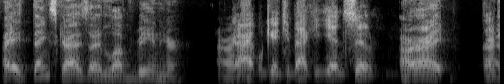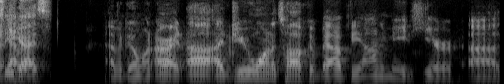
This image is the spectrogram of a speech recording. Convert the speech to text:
Hey thanks guys. I loved being here. All right. All right we'll get you back again soon all right thanks all right, you guys have a good one. All right. Uh, I do want to talk about Beyond Meat here. Uh,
